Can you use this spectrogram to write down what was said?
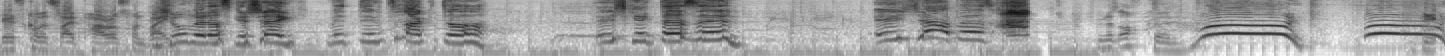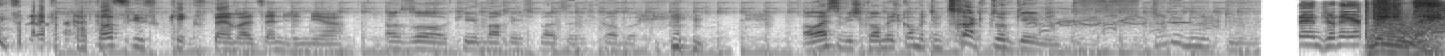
Jetzt kommen zwei Paros von Ich beiden. hol mir das Geschenk mit dem Traktor. Ich krieg das hin. Ich habe es. Ah! Ich will das auch können. Woo! Woo! Jetzt einfach Kartoffels Kickspam als Engineer. Achso, okay, mach ich. Warte, ich komme. Aber weißt du, wie ich komme? Ich komme mit dem Traktor Gaming. Engineer. Game Bang.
